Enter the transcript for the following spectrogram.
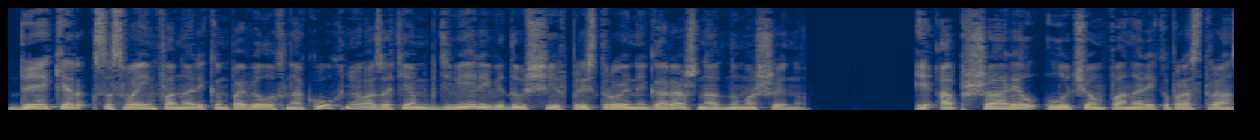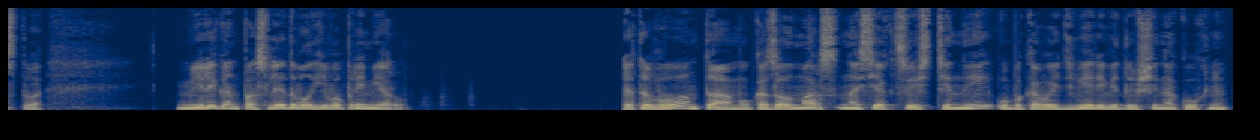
Деккер со своим фонариком повел их на кухню, а затем к двери, ведущей в пристроенный гараж на одну машину. И обшарил лучом фонарика пространство. Миллиган последовал его примеру. «Это вон там», — указал Марс на секцию стены у боковой двери, ведущей на кухню.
